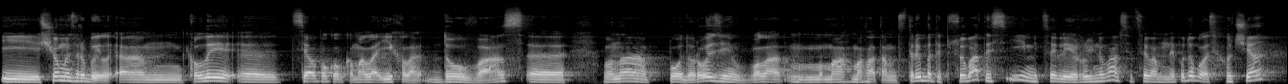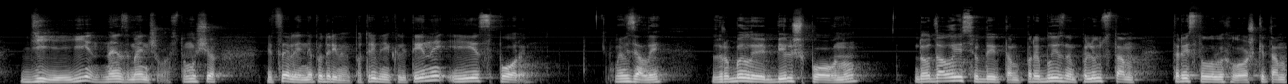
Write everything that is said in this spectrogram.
І що ми зробили? Ем, Коли е, ця упаковка мала їхала до вас, е, вона по дорозі м- могла там стрибати, псуватись, і міцелій руйнувався. Це вам не подобалось. Хоча дія її не зменшилась, тому що міцелій не потрібен. Потрібні клітини і спори. Ми взяли, зробили більш повну, додали сюди там, приблизно плюс там, 3 столових ложки, там,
